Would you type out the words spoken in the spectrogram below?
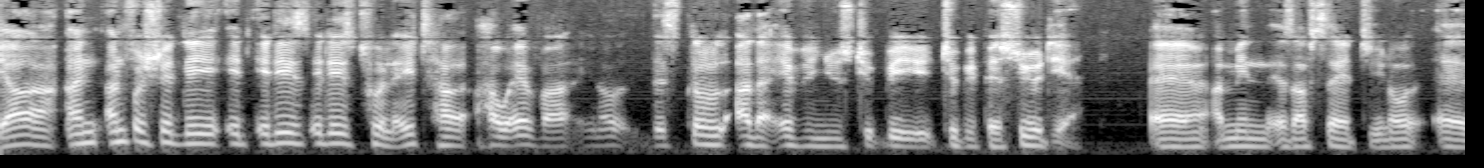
Yeah, and unfortunately, it, it is it is too late. Ho- However, you know, there's still other avenues to be to be pursued here. Uh, I mean, as I've said, you know, uh,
